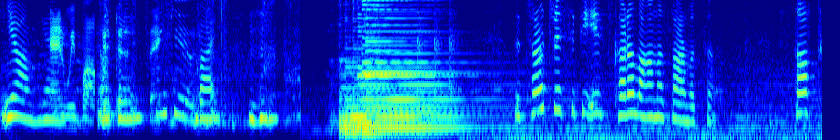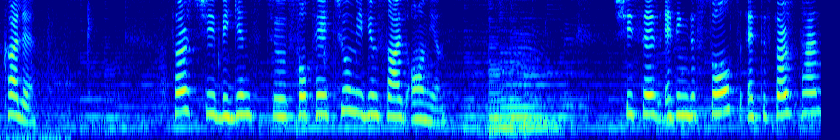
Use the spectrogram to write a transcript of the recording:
Yeah, yeah. And we bought Okay. Thank you. Bye. The third recipe is kara lahana sarması. Stuffed kale. First she begins to saute two medium-sized onion. She says adding the salt at the first hand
